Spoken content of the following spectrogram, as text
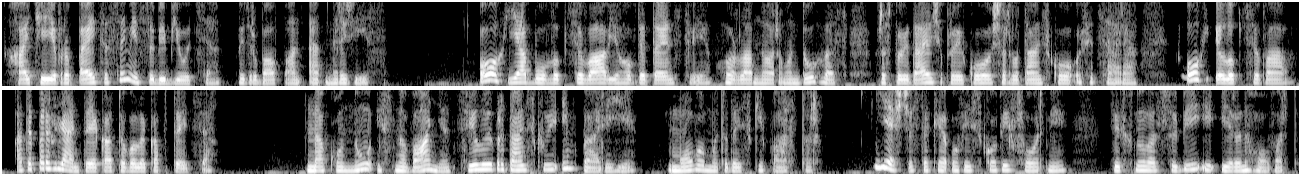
Хай ті європейці самі собі б'ються, відрубав пан Ебнер Ріс. Ох, я був лупцював його в дитинстві, горлав Норман Дуглас, розповідаючи про якогось шарлатанського офіцера. Ох, і лупцював. А тепер гляньте, яка то велика птиця. На кону існування цілої Британської імперії, мовив методистський пастор. Є щось таке у військовій формі, зітхнула собі і Ірен Говард.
